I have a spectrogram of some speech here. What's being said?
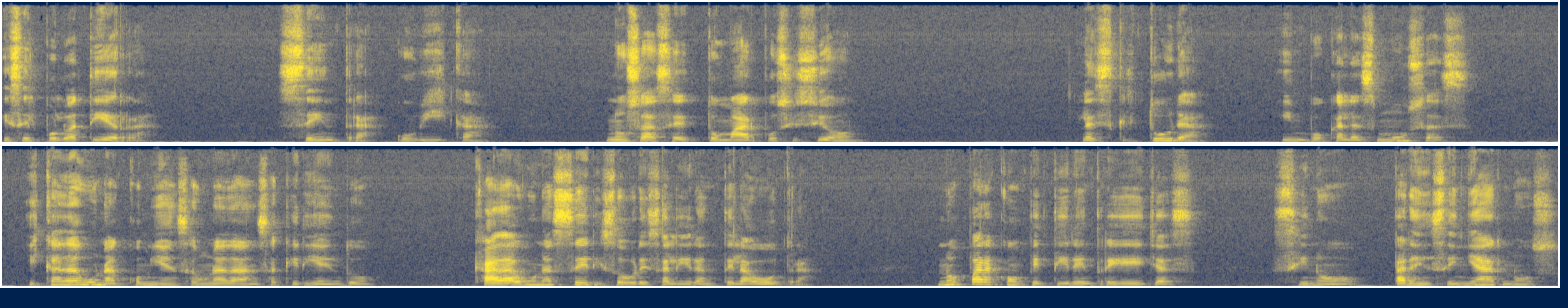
Es el polo a tierra centra, ubica, nos hace tomar posición. La escritura invoca las musas y cada una comienza una danza queriendo cada una ser y sobresalir ante la otra, no para competir entre ellas, sino para enseñarnos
